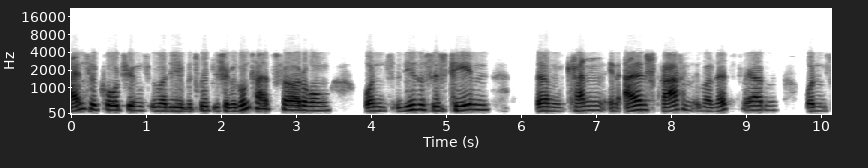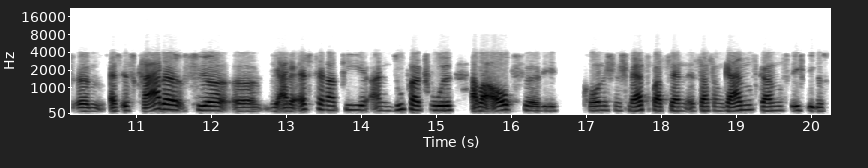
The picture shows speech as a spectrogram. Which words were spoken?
Einzelcoachings über die betriebliche Gesundheitsförderung und dieses System ähm, kann in allen Sprachen übersetzt werden und ähm, es ist gerade für äh, die ADS-Therapie ein super Tool, aber auch für die chronischen Schmerzpatienten ist das ein ganz, ganz wichtiges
